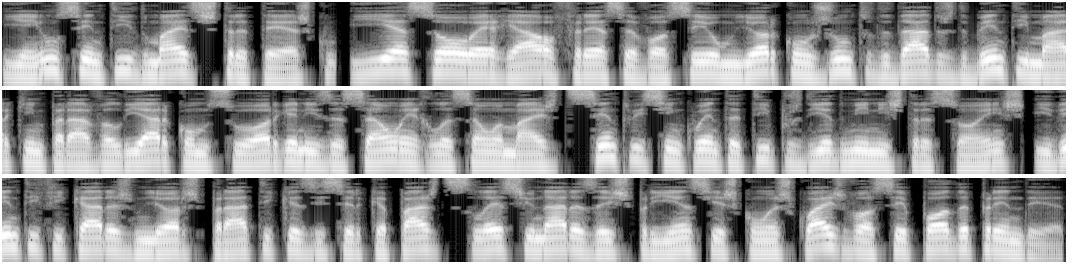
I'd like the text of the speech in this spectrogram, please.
E em um sentido mais estratégico, ISORA oferece a você o melhor conjunto de dados de benchmarking para avaliar como sua organização em relação a mais de 150 tipos de administrações, identificar as melhores práticas e ser capaz de selecionar as experiências com as quais você pode aprender.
